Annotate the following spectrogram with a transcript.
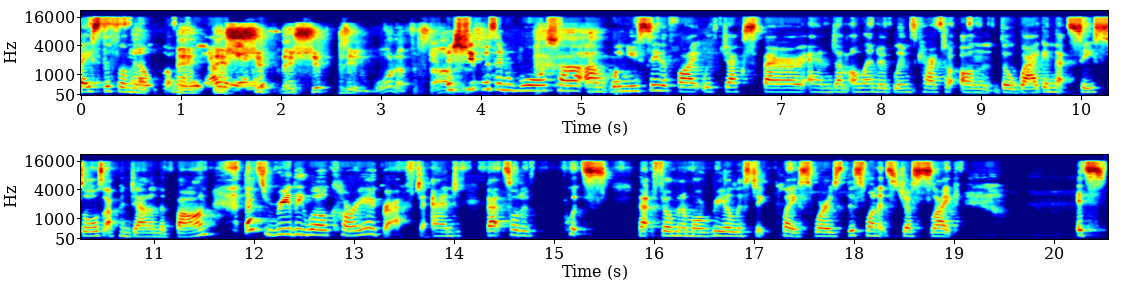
based the film Well, in a lot more their, reality. their ship, their ship was in water for starters. the ship was in water. Um, when you see the fight with Jack Sparrow and um, Orlando Bloom's character on the wagon that seesaws up and down in the barn, that's really well choreographed. And that sort of puts that film in a more realistic place. Whereas this one, it's just like, it's,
